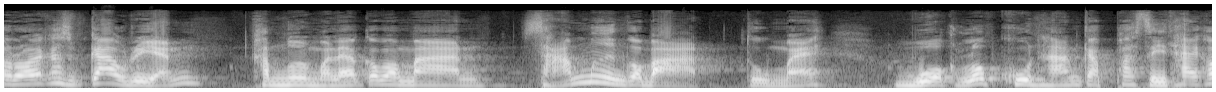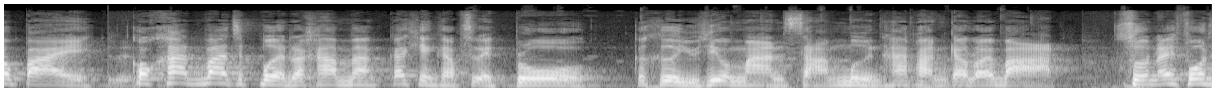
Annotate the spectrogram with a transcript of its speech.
999 เหรียญ คำนวณมาแล้วก็ประมาณ 30,000 กว่าบาท ถูกไหม บวกลบคูณหารกับภาษีไทยเข้าไป ก็คาดว่าจะเปิดราคามาใกล้เคียงกับ 11 Pro ก็คืออยู่ที่ประมาณ 35,900 บาท ส่วน iPhone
